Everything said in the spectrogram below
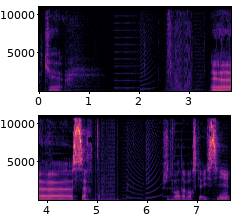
Ok. Euh, certes. Je vais voir d'abord ce qu'il y a ici.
